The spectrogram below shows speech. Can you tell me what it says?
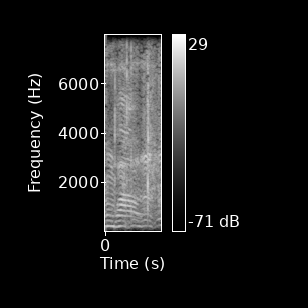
哇。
